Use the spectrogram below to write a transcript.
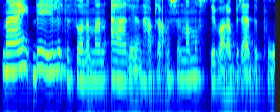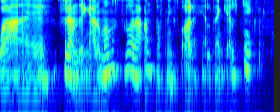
Nej, det är ju lite så när man är i den här branschen. Man måste ju vara beredd på eh, förändringar och man måste vara anpassningsbar helt enkelt. Exakt.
